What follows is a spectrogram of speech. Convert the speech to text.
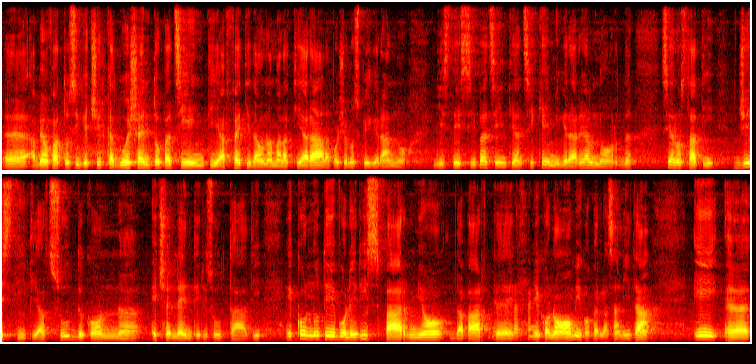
eh, abbiamo fatto sì che circa 200 pazienti affetti da una malattia rara, poi ce lo spiegheranno gli stessi pazienti, anziché emigrare al nord, siano stati gestiti al sud con eccellenti risultati e con notevole risparmio da parte economico per la sanità e eh,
